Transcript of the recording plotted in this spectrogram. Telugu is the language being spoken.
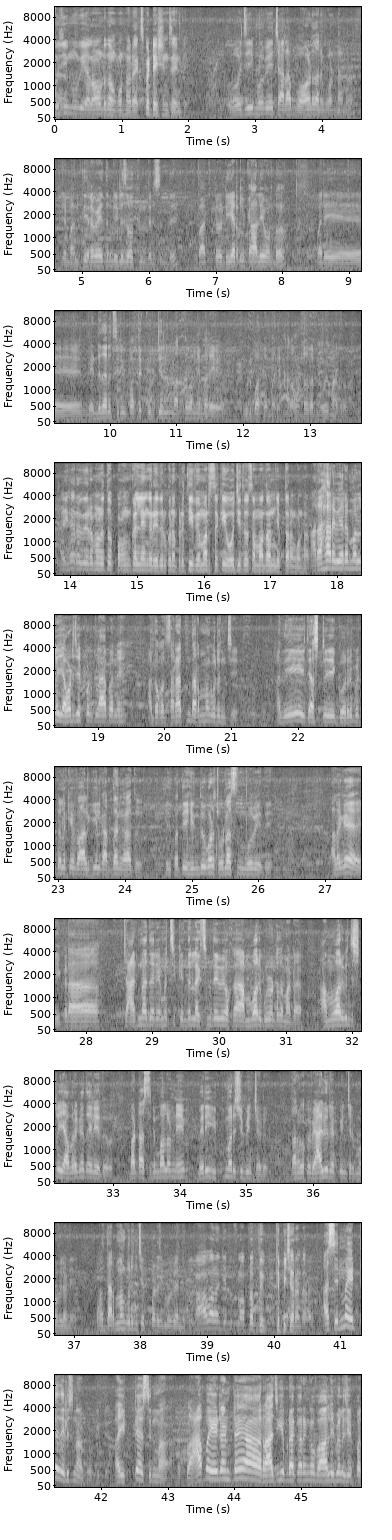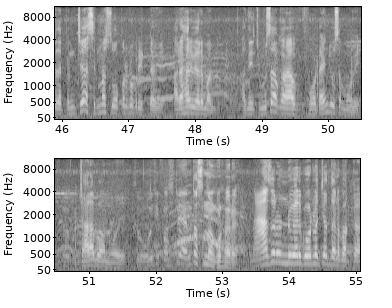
ఓజీ మూవీ ఎలా ఉంటుంది అనుకుంటున్నారు? ఎక్స్పెక్టేషన్స్ ఏంటి? ఓజీ మూవీ చాలా బాగుంటుంది అనుకుంటున్నాను. ఈ మంత్ ఇరవై ఐదున రిలీజ్ అవుతుంది తెలిసింది. బట్ థియేటర్లు ఖాళీ ఉండవు. మరి వెండి ధర చిరిగిపోతే కుర్చీలు మొత్తం అన్ని మరి ఊడిపోతాయి మరి. అలా ఉంటుంది మూవీ మాత్రం. హరిహర వీరములతో పవన్ కళ్యాణ్ గారు ఎదుర్కొన్న ప్రతి విమర్శకి ఓజీతో సమాధానం చెప్తారనుకుంటున్నారు అరహార వీరమ్మల్లో ఎవడు చెప్పాడు ప్లాప్ అని? అదొక సనాతన ధర్మం గురించి. అది జస్ట్ ఈ గొర్రె బిడ్డలకి వాళ్ళకి వీళ్ళకి అర్థం కాదు. ఇది ప్రతి హిందూ కూడా చూడాల్సిన మూవీ ఇది. అలాగే ఇక్కడ చార్మినార్ దగ్గర ఏమొచ్చి కింద లక్ష్మీదేవి ఒక అమ్మవారి గుడి ఉంటుంది అనమాట అమ్మవారి గురించి జస్ట్ ఎవరికీ తెలియదు. బట్ ఆ సినిమాలోని వెరీ ఇప్పి మరి చూపించాడు. దానికి ఒక వాల్యూ రప్పించాడు మూవీలోని ఒక ధర్మం గురించి చెప్పాడు ఈ మూవీ అనేది. కావాలని చెప్పి ఫ్లాప్ తెప్పించారంటారు? ఆ సినిమా ఇట్టే తెలుసు నాకు. ఆ ఇట్టే సినిమా. ఫ్లాప్ ఏంటంటే ఆ రాజకీయ ప్రకారంగా వాలీబాల్ చెప్పారు తప్పించి ఆ సినిమా సూపర్ డూపర్ హిట్ అది. అరహరి వీరమల్లు. అది చూసా ఒక ఫోర్ టైం చూసా మూవీ చాలా బాగుంది మూవీ సో ఓజీ ఫస్ట్ ఎంత వస్తుంది అనుకుంటున్నారు మ్యాచ్ రెండు వేల కోట్లు వచ్చేద్దాను పక్క.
